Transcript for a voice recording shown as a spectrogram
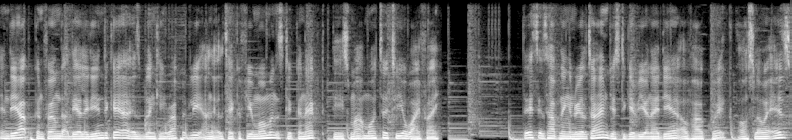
In the app confirm that the LED indicator is blinking rapidly and it'll take a few moments to connect the smart motor to your Wi-Fi. This is happening in real time just to give you an idea of how quick or slow it is.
